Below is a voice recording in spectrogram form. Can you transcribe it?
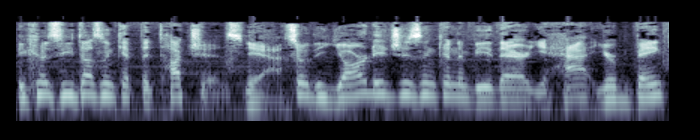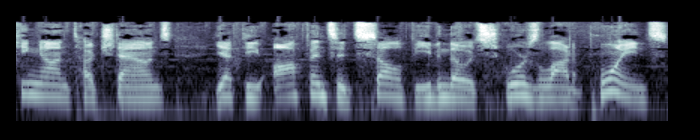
because he doesn't get the touches. Yeah. So the yardage isn't going to be there. You ha- you're banking on touchdowns, yet the offense itself, even though it scores a lot of points,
